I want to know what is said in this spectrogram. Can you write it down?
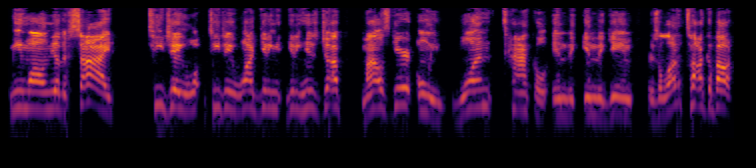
Meanwhile, on the other side, TJ TJ Watt getting getting his job. Myles Garrett only one tackle in the in the game. There's a lot of talk about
